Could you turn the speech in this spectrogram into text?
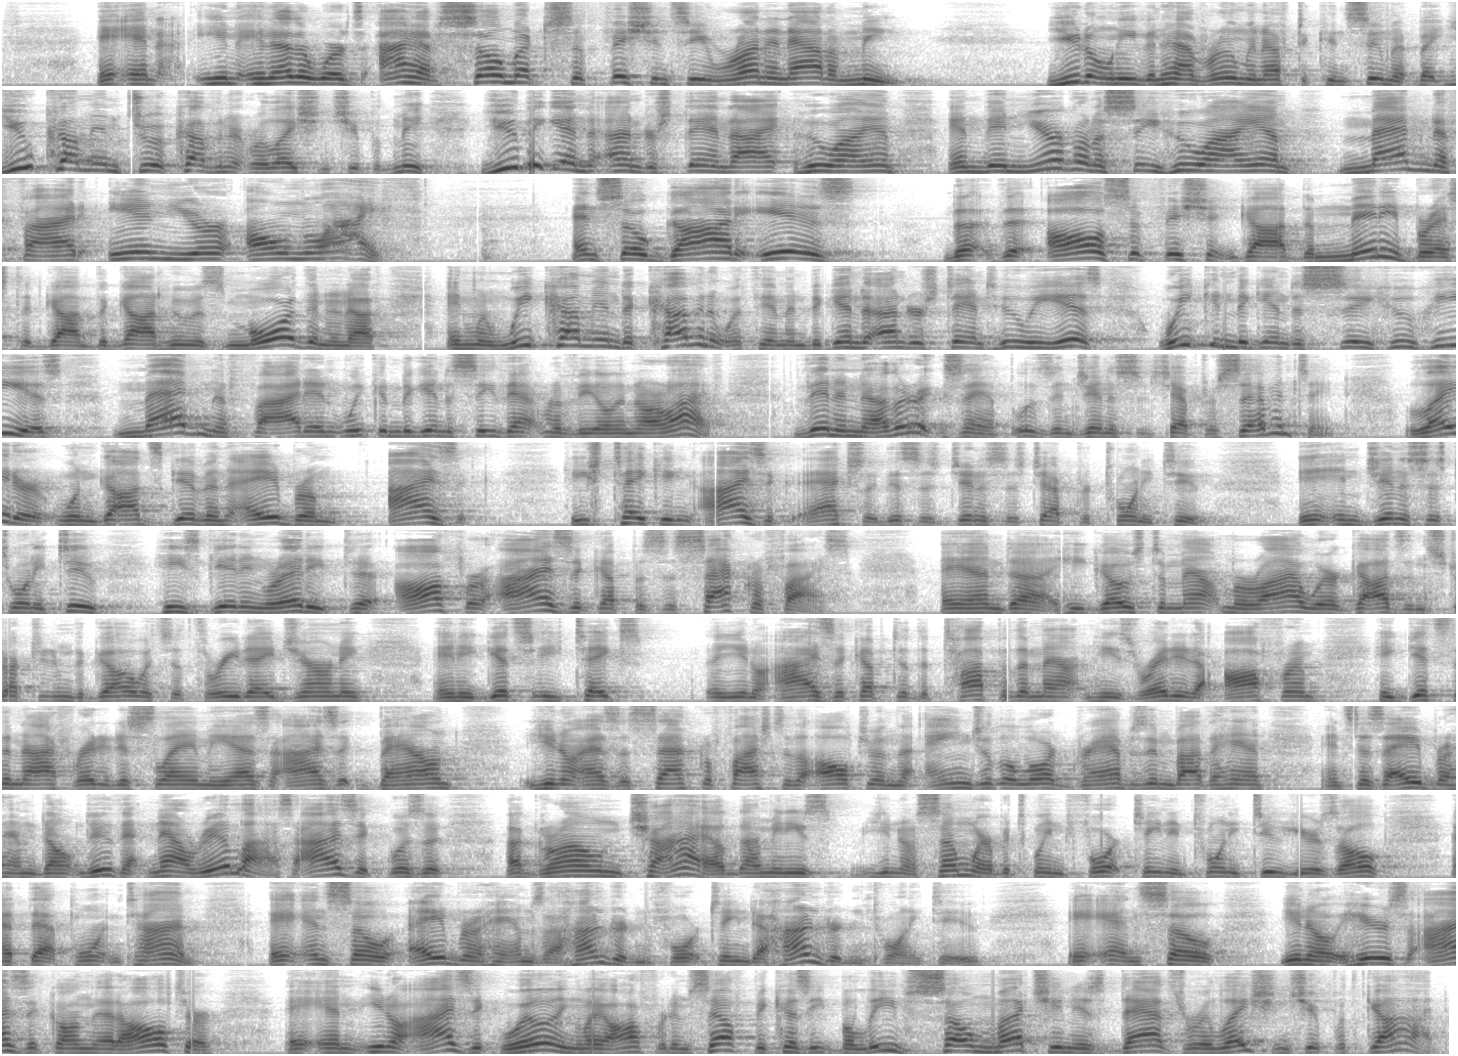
And, in, in other words, I have so much sufficiency running out of me you don't even have room enough to consume it. But you come into a covenant relationship with me. You begin to understand I, who I am, and then you're going to see who I am magnified in your own life. And so God is the, the all sufficient God, the many breasted God, the God who is more than enough. And when we come into covenant with Him and begin to understand who He is, we can begin to see who He is magnified and we can begin to see that revealed in our life. Then another example is in Genesis chapter 17. Later, when God's given Abram Isaac, He's taking Isaac, actually, this is Genesis chapter 22 in Genesis 22, he's getting ready to offer Isaac up as a sacrifice and uh, he goes to Mount Moriah where God's instructed him to go. It's a three day journey, and he gets he takes uh, you know Isaac up to the top of the mountain. He's ready to offer him. He gets the knife ready to slay him. He has Isaac bound, you know, as a sacrifice to the altar, and the angel of the Lord grabs him by the hand and says, "Abraham, don't do that." Now realize Isaac was a, a grown child. I mean, he's you know somewhere between 14 and 22 years old at that point in time, and, and so Abraham's 114 to 122. And so, you know, here's Isaac on that altar. And, you know, Isaac willingly offered himself because he believed so much in his dad's relationship with God.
